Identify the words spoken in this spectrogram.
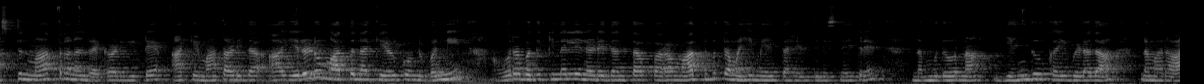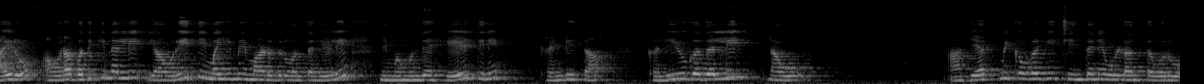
ಅಷ್ಟನ್ನು ಮಾತ್ರ ನಾನು ರೆಕಾರ್ಡ್ ಇಟ್ಟೆ. ಆಕೆ ಮಾತಾಡಿದ ಆ ಎರಡು ಮಾತನ್ನು ಕೇಳಿಕೊಂಡು ಬನ್ನಿ. ಅವರ ಬದುಕಿನಲ್ಲಿ ನಡೆದಂಥ ಪರಮಾದ್ಭುತ ಮಹಿಮೆ ಅಂತ ಹೇಳ್ತೀನಿ ಸ್ನೇಹಿತರೆ. ನಂಬುದವ್ರನ್ನ ಎಂದೂ ಕೈ ಬಿಡದ ನಮ್ಮ ರಾಯರು ಅವರ ಬದುಕಿನಲ್ಲಿ ಯಾವ ರೀತಿ ಮಹಿಮೆ ಮಾಡಿದ್ರು ಅಂತ ಹೇಳಿ ನಿಮ್ಮ ಮುಂದೆ ಹೇಳ್ತೀನಿ. ಖಂಡಿತ, ಕಲಿಯುಗದಲ್ಲಿ ನಾವು ಆಧ್ಯಾತ್ಮಿಕವಾಗಿ ಚಿಂತನೆ ಉಳ್ಳಂಥವರು,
